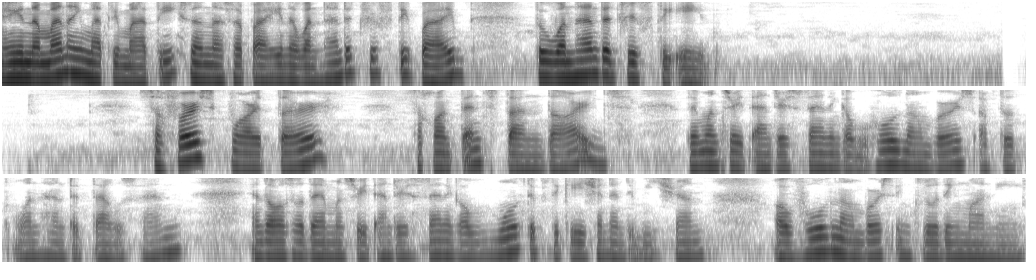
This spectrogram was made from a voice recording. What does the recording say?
Ngayon naman ay mathematics na nasa pahina 155 to 158. Sa first quarter, sa content standards, demonstrate understanding of whole numbers up to 100,000 and also demonstrate understanding of multiplication and division of whole numbers including money.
